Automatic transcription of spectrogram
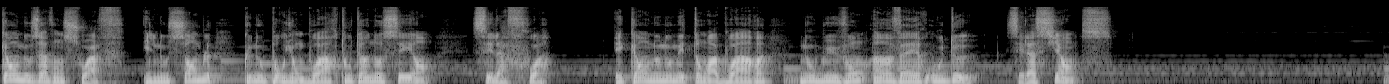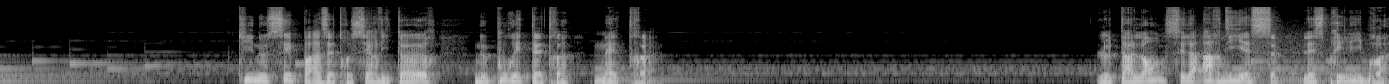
Quand nous avons soif, il nous semble que nous pourrions boire tout un océan, c'est la foi. Et quand nous nous mettons à boire, nous buvons un verre ou deux, c'est la science. Qui ne sait pas être serviteur ne pourrait être maître. Le talent, c'est la hardiesse, l'esprit libre,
